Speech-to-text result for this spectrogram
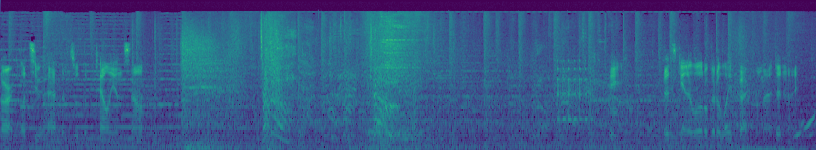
Alright, let's see what happens with the battalions now. Hey, I just gained a little bit of life back from that, didn't I?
